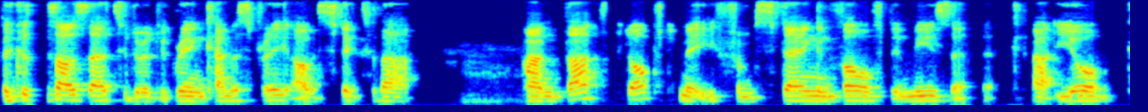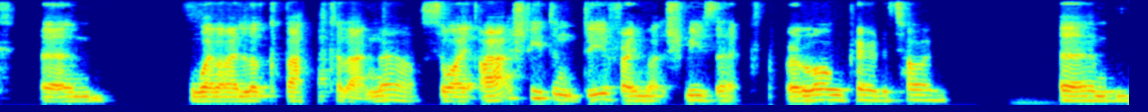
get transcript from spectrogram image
because I was there to do a degree in chemistry, I would stick to that. And that stopped me from staying involved in music at York um, when I look back at that now. So I, I, actually didn't do very much music for a long period of time. Um,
